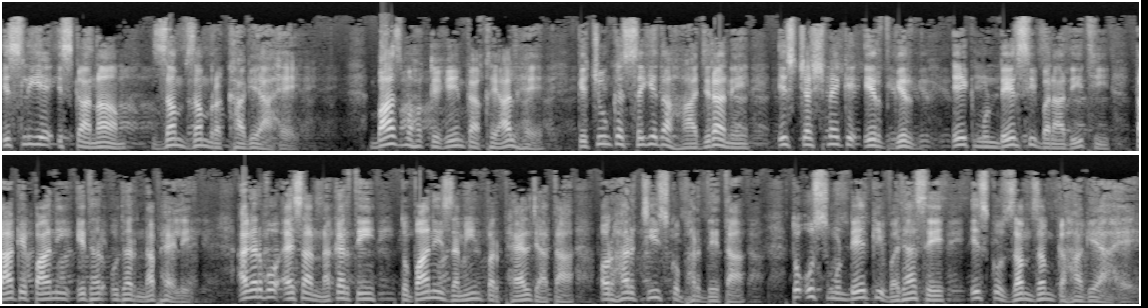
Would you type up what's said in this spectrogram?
اس لیے اس کا نام زم زم رکھا گیا ہے۔ بعض محققین کا خیال ہے کہ چونکہ سیدہ حاجرہ نے اس چشمے کے ارد گرد ایک منڈیر سی بنا دی تھی تاکہ پانی ادھر ادھر نہ پھیلے۔ اگر وہ ایسا نہ کرتی تو پانی زمین پر پھیل جاتا اور ہر چیز کو بھر دیتا۔ تو اس منڈیر کی وجہ سے اس کو زم زم کہا گیا ہے۔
